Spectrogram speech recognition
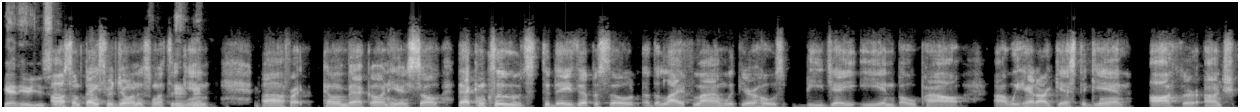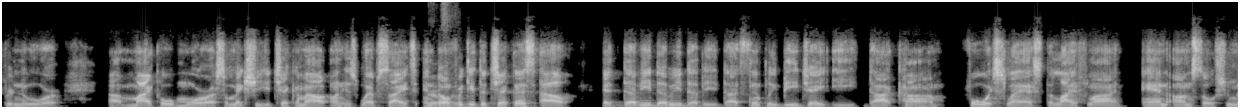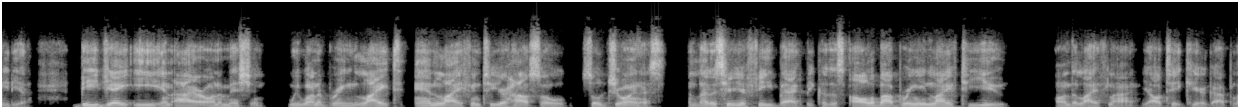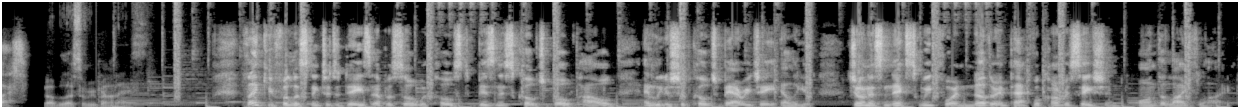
Can't hear you. Sir. Awesome. Thanks for joining us once again, uh, for coming back on here. So that concludes today's episode of the Lifeline with your host BJE and Bo Powell. Uh, we had our guest again, author, entrepreneur, uh, Michael Moorer. So make sure you check him out on his websites, and Perfect. don't forget to check us out at www.simplybje.com forward slash the Lifeline and on social media. BJE and I are on a mission we want to bring light and life into your household. So join us and let us hear your feedback because it's all about bringing life to you on the Lifeline. Y'all take care. God bless. God bless everybody. God bless. Thank you for listening to today's episode with host, business coach Bo Powell and leadership coach Barry J. Elliott. Join us next week for another impactful conversation on the Lifeline.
